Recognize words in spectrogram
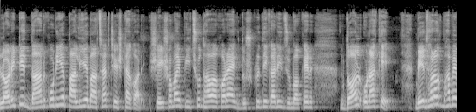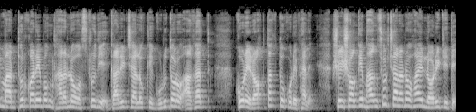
লরিটি দাঁড় করিয়ে পালিয়ে বাঁচার চেষ্টা করে। সেই সময় পিছু ধাওয়া করা এক দুষ্কৃতিকারী যুবকের দল ওনাকে বেধরকভাবে মারধর করে এবং ধারালো অস্ত্র দিয়ে গাড়ির চালককে গুরুতর আঘাত করে রক্তাক্ত করে ফেলে। সেই সঙ্গে ভাঙচুর চালানো হয় লরিটিতে।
